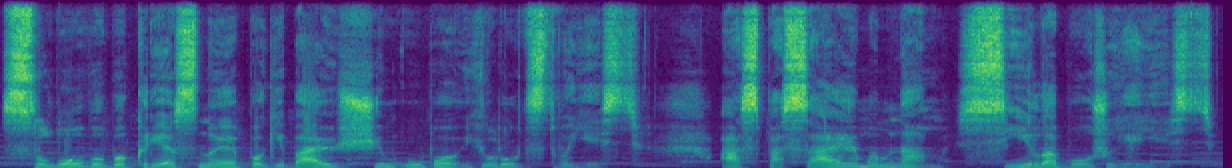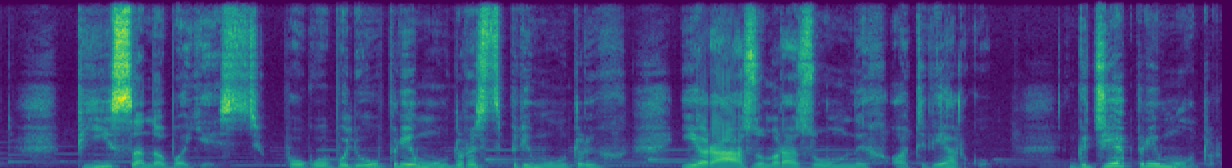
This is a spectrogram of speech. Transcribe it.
Слово воскресное погибающим убо юродство есть, а спасаемым нам сила Божия есть. Писано бо есть, погублю премудрость премудрых и разум разумных отвергу. Где премудр,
